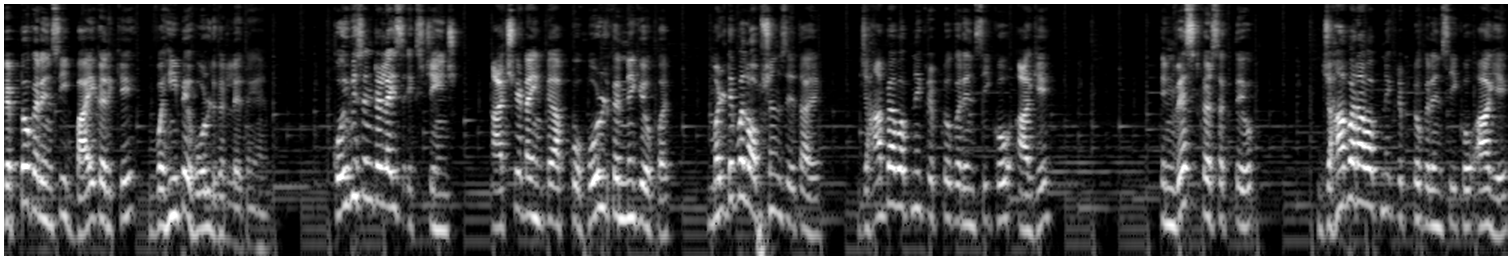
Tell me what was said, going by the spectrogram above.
क्रिप्टो करेंसी बाय करके वहीं पे होल्ड कर लेते हैं। कोई भी सेंट्रलाइज एक्सचेंज आज के टाइम पे आपको होल्ड करने के ऊपर मल्टीपल ऑप्शन देता है, जहाँ पे आप अपने क्रिप्टो करेंसी को आगे इन्वेस्ट कर सकते हो, जहाँ पर आप अपने क्रिप्टो करेंसी को आगे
